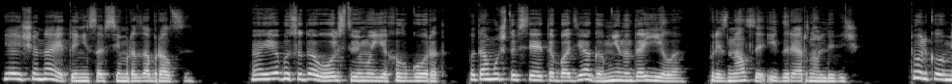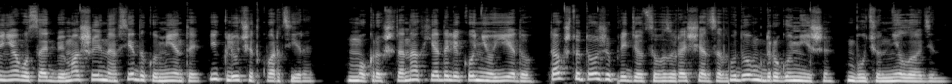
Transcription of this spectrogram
Я еще на этой не совсем разобрался». «А я бы с удовольствием уехал в город, потому что вся эта бодяга мне надоела», – признался Игорь Арнольдович. Только у меня в усадьбе машина, все документы и ключ от квартиры. В мокрых штанах я далеко не уеду, так что тоже придется возвращаться в дом к другу Мише, будь он не ладен.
